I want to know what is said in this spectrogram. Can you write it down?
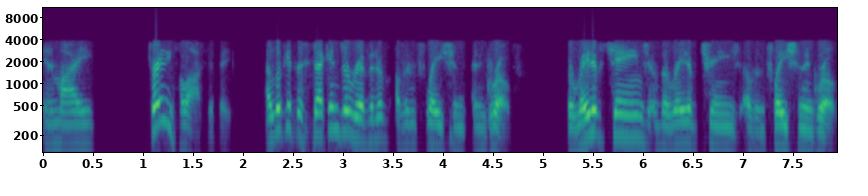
in my trading philosophy. I look at the second derivative of inflation and growth, the rate of change of the rate of change of inflation and growth.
